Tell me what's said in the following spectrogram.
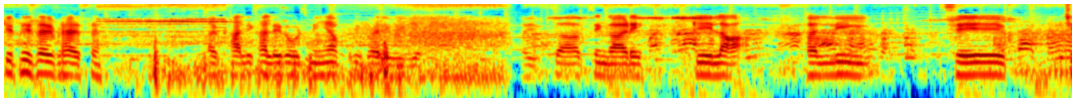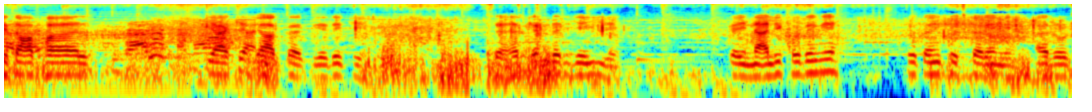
कितनी सारी भैंस है। और खाली खाली रोड नहीं है, पूरी भरी हुई है। भाई साहब, सिंगाड़े, केला फली सेब सीताफल क्या क्या क्या कर दिए? देखिए, शहर के अंदर यही है। कहीं नाली खोदेंगे तो कहीं कुछ करेंगे। और रोड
